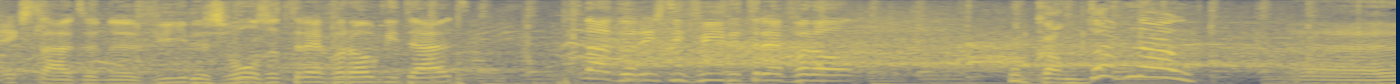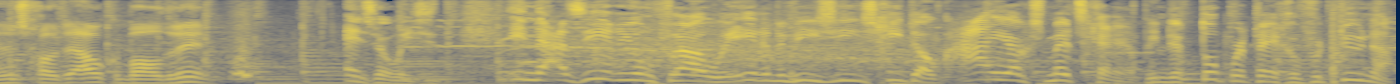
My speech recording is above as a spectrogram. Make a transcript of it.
Ik sluit een eh, vierde Zwolse treffer ook niet uit. Nou, daar is die vierde treffer al. Hoe kan dat nou? Hun schoten elke bal erin. En zo is het. In de Azerion Vrouwen Eredivisie schiet ook Ajax met scherp in de topper tegen Fortuna.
